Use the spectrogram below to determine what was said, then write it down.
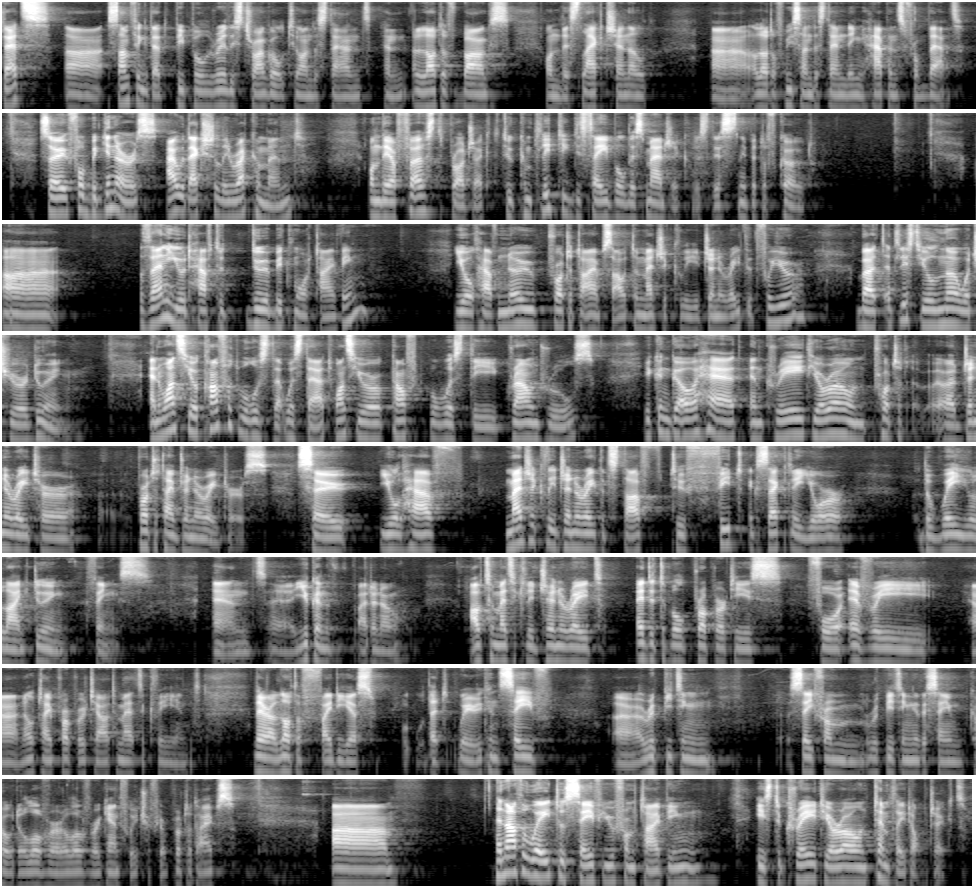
that's uh, something that people really struggle to understand, and a lot of bugs on the Slack channel, uh, a lot of misunderstanding happens from that. So for beginners, I would actually recommend on their first project to completely disable this magic with this snippet of code. Uh, then you'd have to do a bit more typing. You'll have no prototypes automatically generated for you, but at least you'll know what you're doing. And once you're comfortable with that, with that, once you're comfortable with the ground rules, you can go ahead and create your own proto uh, generator, uh, prototype generators. So you'll have magically generated stuff to fit exactly your the way you like doing things. And uh, you can, I don't know, automatically generate editable properties for every uh, node type property automatically. And there are a lot of ideas that where you can save uh, repeating, save from repeating the same code all over, all over again for each of your prototypes. Um, another way to save you from typing is to create your own template object.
